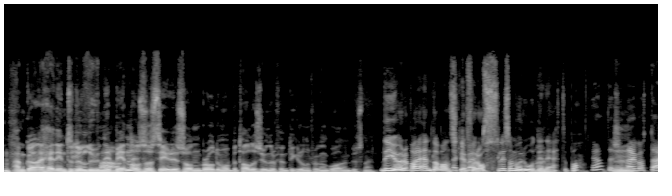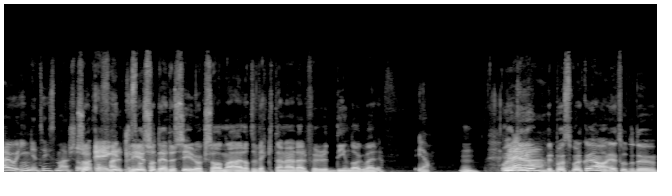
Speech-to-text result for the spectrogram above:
I'm gonna head into the loony bin, og så sier de sånn Bro, du må betale 750 kroner for å kan gå av den bussen her. Det gjør det bare enda vanskeligere er for oss liksom, å roe de ned etterpå. Ja, det skjønner jeg godt. Det er jo ingenting som er så, Så forferdelig egentlig, som så det du sier, Oksane, er at vekterne er der for å gjøre din dag verre. Ja. Mm. Og jeg Men- jobber på Østmarka, ja. Jeg trodde du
